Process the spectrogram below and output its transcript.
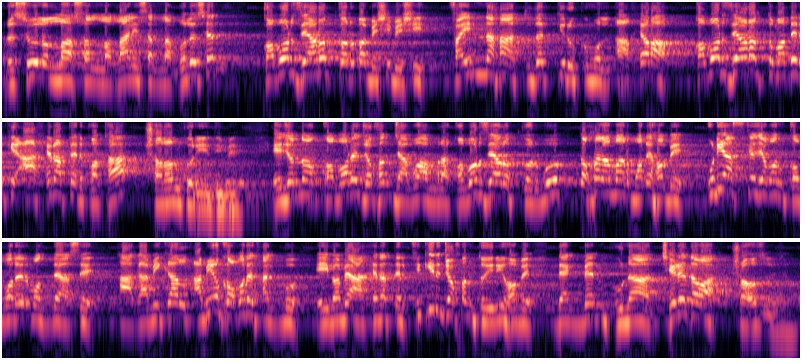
রসুল্লাহ সাল্লাহ আলি সাল্লাম বলেছেন, কবর জিয়ারত করবা বেশি বেশি। ফাইন্নাহা তুদাক্কিরু কুমুল আখেরা। কবর জিয়ারত তোমাদেরকে আখেরাতের কথা স্মরণ করিয়ে দিবে। এই জন্য কবরে যখন যাব আমরা কবর জিয়ারত করব, তখন আমার মনে হবে, উনি আজকে যেমন কবরের মধ্যে আছে, আগামীকাল আমিও কবরে থাকব। এইভাবে আখেরাতের ফিকির যখন তৈরি হবে, দেখবেন গুণা ছেড়ে দেওয়া সহজ হয়ে যাবে।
